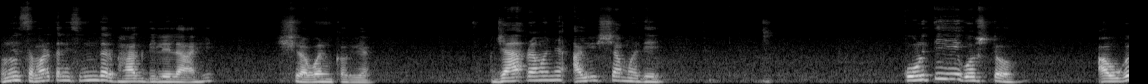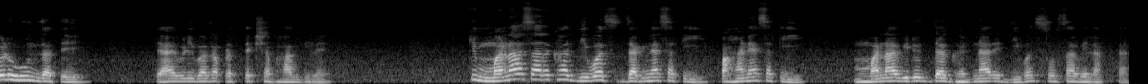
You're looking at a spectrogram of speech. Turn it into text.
म्हणून समर्थाने सुंदर भाग दिलेला आहे. श्रवण करूया. ज्याप्रमाणे आयुष्यामध्ये कोणतीही गोष्ट अवघड होऊन जाते त्यावेळी बघा प्रत्यक्ष भाग दिलाय. की मनासारखा दिवस जगण्यासाठी पाहण्यासाठी मनाविरुद्ध घडणारे दिवस सोसावे लागतात.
